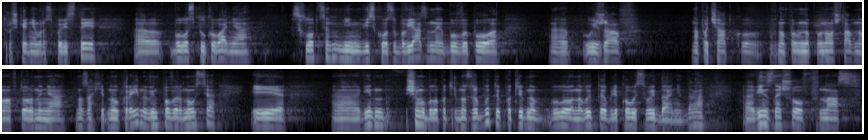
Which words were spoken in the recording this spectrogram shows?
трошки о ньому розповісти. Е, Було спілкування з хлопцем, він військовозобов'язаний, був ВПО, е, уїжджав на початку повно- повномасштабного вторгнення на Західну Україну. Він повернувся і е, він, що йому було потрібно зробити? Потрібно було оновити облікові свої дані. Да? Е, Він знайшов нас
